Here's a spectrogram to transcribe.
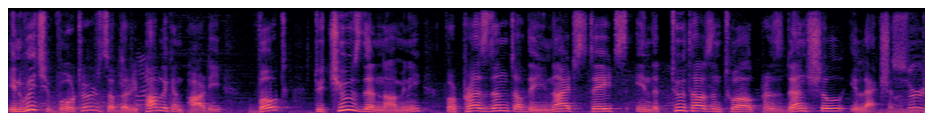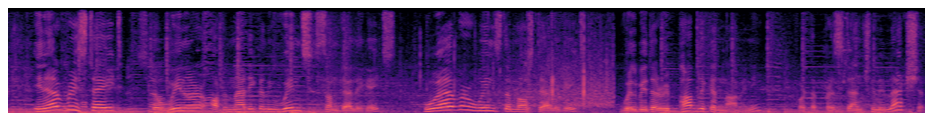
in which voters of the Republican Party vote to choose their nominee for President of the United States in the 2012 presidential election. In every state, the winner automatically wins some delegates. Whoever wins the most delegates will be the Republican nominee for the presidential election.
